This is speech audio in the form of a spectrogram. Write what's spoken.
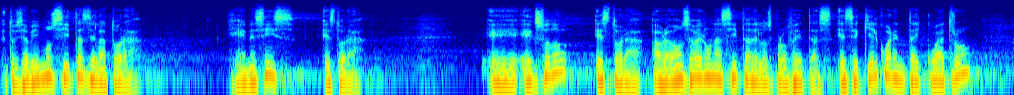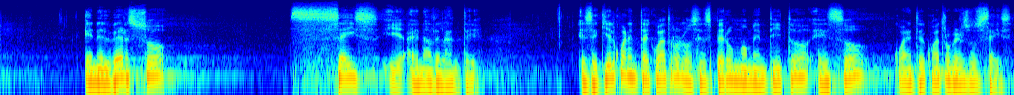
Entonces ya vimos citas de la Torah. Génesis es Torah. Eh, Éxodo es Torah. Ahora vamos a ver una cita de los profetas. Ezequiel 44, en el verso 6 y en adelante. Ezequiel 44, los espero un momentito, eso, 44 verso 6.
